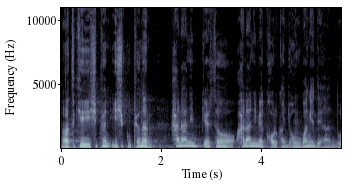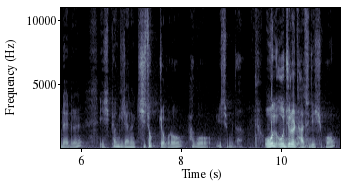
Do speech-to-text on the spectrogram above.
어, 특히 이 시편 29편은 하나님께서 하나님의 거룩한 영광에 대한 노래를 이 시편 기자는 지속적으로 하고 있습니다. 온 우주를 다스리시고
